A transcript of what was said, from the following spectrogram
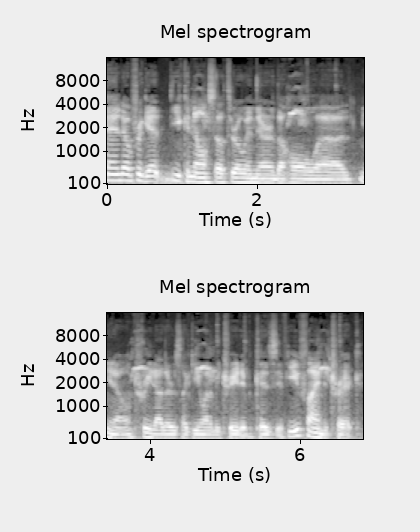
And don't forget, you can also throw in there the whole, uh, you know, treat others like you want to be treated. Because if you find a trick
